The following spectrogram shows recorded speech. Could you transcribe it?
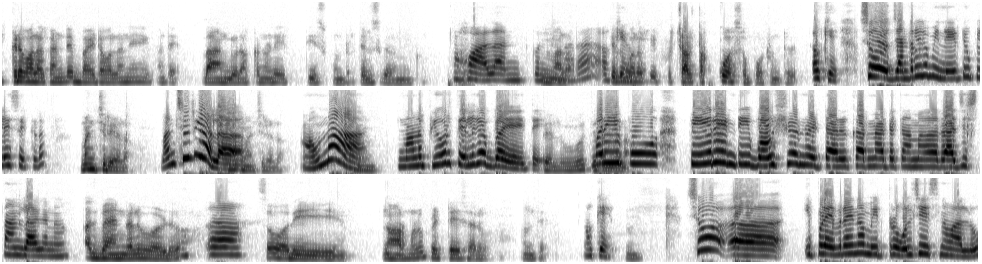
ఇక్కడ వాళ్ళకంటే బయట వాళ్ళనే అంటే బెంగళూరు అక్కడ నుండి తీసుకుంటారు. తెలుసు కదా మీకు? అలా అనుకుంటున్నారా? ఓకే తెలుగు వాళ్ళకి ఇప్పుడు చాలా తక్కువ సపోర్ట్ ఉంటుంది. ఓకే సో జనరల్గా మీ నేటివ్ ప్లేస్ ఎక్కడ? మంచిర్యాల. మంచిర్యాల? మంచిర్యాల. అవునా? మన ప్యూర్ తెలుగు అబ్బాయి అయితే. మరి. ఇప్పుడు పేరేంటి? భవిష్యత్ పెట్టారు కర్ణాటక రాజస్థాన్ లాగానా? అది బెంగాలీ వర్డ్. సో అది నార్మల్ పెట్టేశారు అంతే. ఓకే. సో ఇప్పుడు ఎవరైనా మీరు ట్రోల్ చేసిన వాళ్ళు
